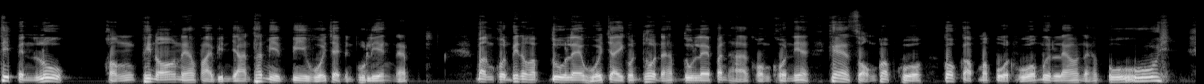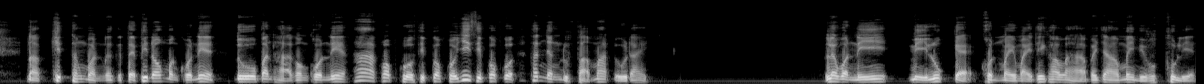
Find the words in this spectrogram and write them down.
ที่เป็นลูกของพี่น้องนะครับฝ่ายวิญญาณท่านมีมีหัวใจเป็นผู้เลี้ยงนะครับบางคนพี่น้องครับดูแลหัวใจคนโทษนะครับ ดูแลปัญหาของคนเนี่ย แค่สองครอบครัวก็กลับมาปวดหัวมึนแล้วนะครับโอ้ยหนักคิดทั้งวันเลยแต่พี่น้องบางคนเนี่ยดูปัญหาของคนเนี่ยห้าครอบครัวสิบครอบครัวยี่สิบครอบครัวท่านยังดูสามารถดูได้ และวันนี้ มีลูกแกะคนใหม่ ๆ ที่เข้ามาหาพระเจ้าไม่มีผู้เลี้ยง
